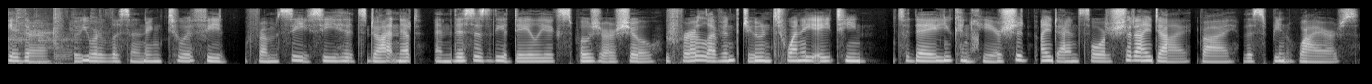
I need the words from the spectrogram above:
Hey there, you are listening to a feed from cchits.net, and this is the Daily Exposure Show for 11th June 2018. Today you can hear Should I Dance or Should I Die by The Spin Wires.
